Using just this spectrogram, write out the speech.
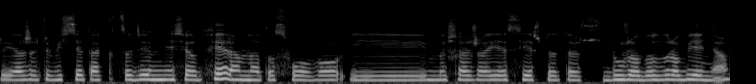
czy ja rzeczywiście tak codziennie się otwieram na to słowo i myślę, że jest jeszcze też dużo do zrobienia.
